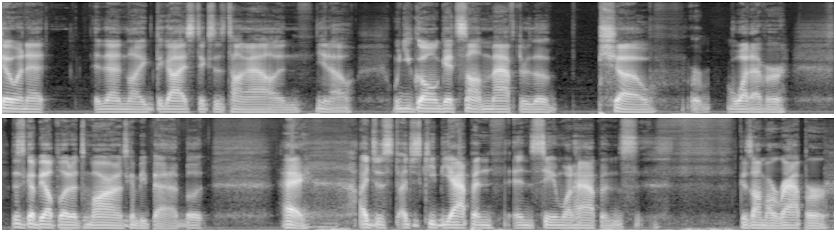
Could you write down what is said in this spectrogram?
doing it, and then like the guy sticks his tongue out, and you know when you go and get something after the show or whatever. This is gonna be uploaded tomorrow. and It's gonna be bad, but hey, I just I just keep yapping and seeing what happens because I'm a rapper.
